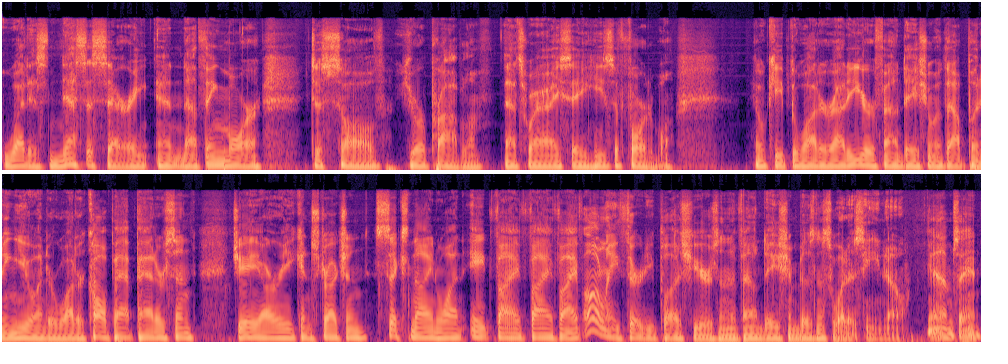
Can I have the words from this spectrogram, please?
what is necessary and nothing more to solve your problem. That's why I say he's affordable. He'll keep the water out of your foundation without putting you underwater. Call Pat Patterson, JRE Construction, 691 8555. Only 30 plus years in the foundation business. What does he know? Yeah, I'm saying.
